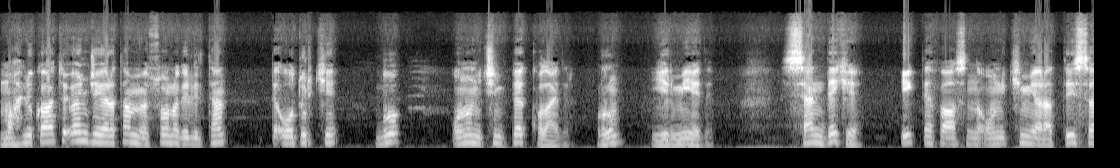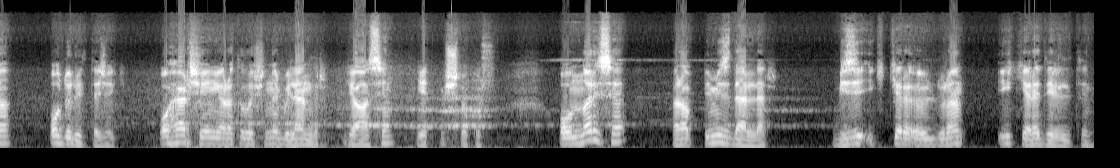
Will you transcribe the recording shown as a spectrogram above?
Mahlukatı önce yaratan ve sonra dirilten de odur ki bu onun için pek kolaydır. Rum 27 Sen de ki ilk defasında onu kim yarattıysa o diriltecek. O her şeyin yaratılışını bilendir. Yasin 79 Onlar ise Rabbimiz derler. Bizi iki kere öldüren ilk yere diriltin.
